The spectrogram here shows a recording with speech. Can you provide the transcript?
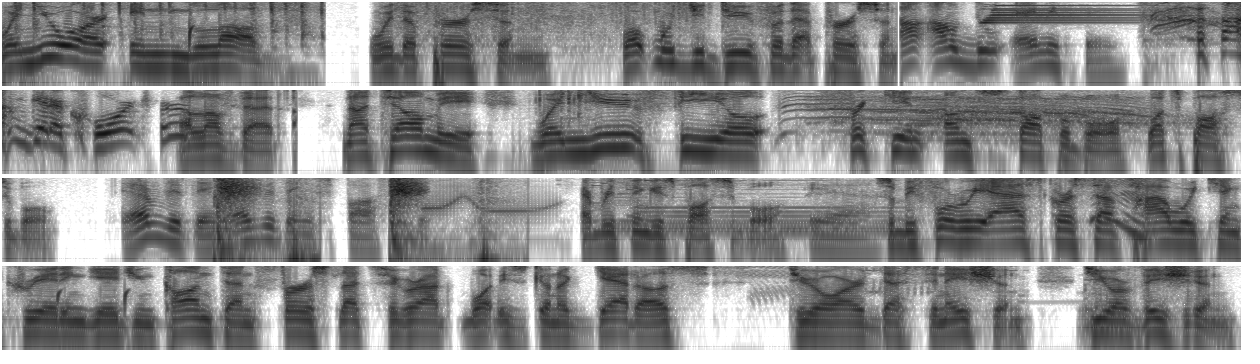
When you are in love with a person, what would you do for that person? I'll, I'll do anything. I'm gonna court her. I love that. Now tell me, when you feel freaking unstoppable, what's possible? Everything, everything's possible. Everything is possible. Yeah. So before we ask ourselves how we can create engaging content, first let's figure out what is going to get us to your destination, to your mm. vision.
